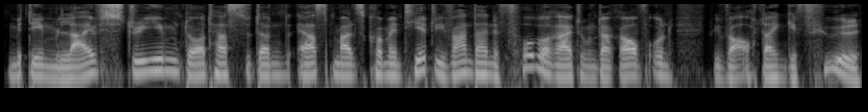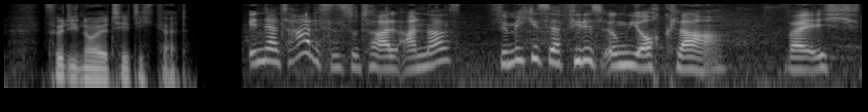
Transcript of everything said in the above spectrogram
mit dem Livestream. Dort hast du dann erstmals kommentiert. Wie waren deine Vorbereitungen darauf und wie war auch dein Gefühl für die neue Tätigkeit? In der Tat ist es total anders. Für mich ist ja vieles irgendwie auch klar weil ich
